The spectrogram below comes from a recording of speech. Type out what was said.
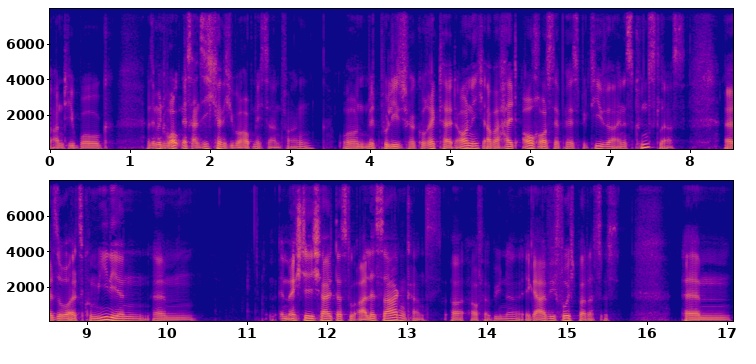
äh, anti-woke. Also mit Wokeness an sich kann ich überhaupt nichts anfangen. Und mit politischer Korrektheit auch nicht, aber halt auch aus der Perspektive eines Künstlers. Also als Comedian ähm, möchte ich halt, dass du alles sagen kannst äh, auf der Bühne, egal wie furchtbar das ist. Ähm,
